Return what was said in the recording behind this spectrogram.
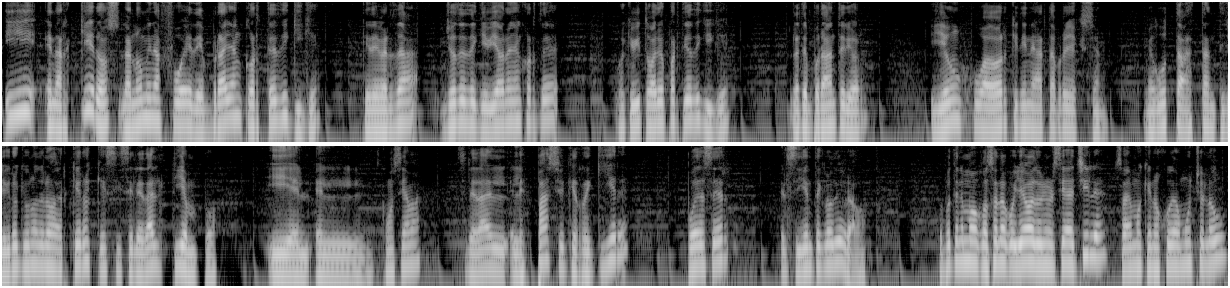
Y en arqueros, la nómina fue de Brian Cortés de Iquique, que de verdad, yo desde que vi a Brian Cortés, porque he visto varios partidos de Iquique la temporada anterior, y es un jugador que tiene harta proyección. Me gusta bastante. Yo creo que uno de los arqueros que si se le da el tiempo y el, ¿cómo se llama? Se le da el, espacio que requiere, puede ser el siguiente Claudio Bravo. Después tenemos a Gonzalo Collado de la Universidad de Chile. Sabemos que no juega mucho en la U,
